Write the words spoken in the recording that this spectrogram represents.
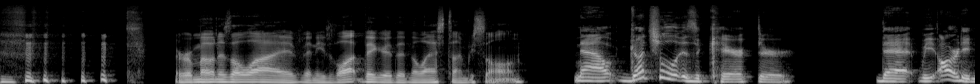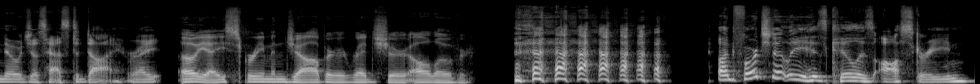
Ramon is alive and he's a lot bigger than the last time we saw him. Now, Gutchell is a character that we already know just has to die, right? Oh, yeah, he's screaming jobber, red shirt all over. Unfortunately, his kill is off screen.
